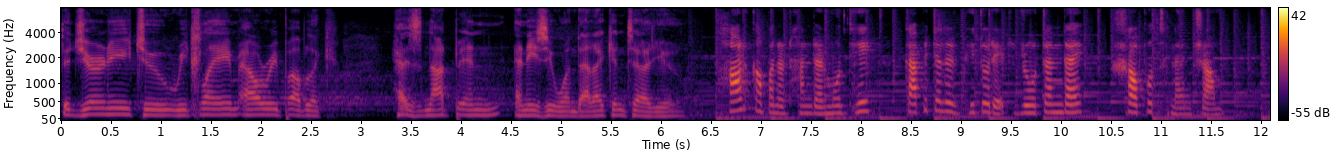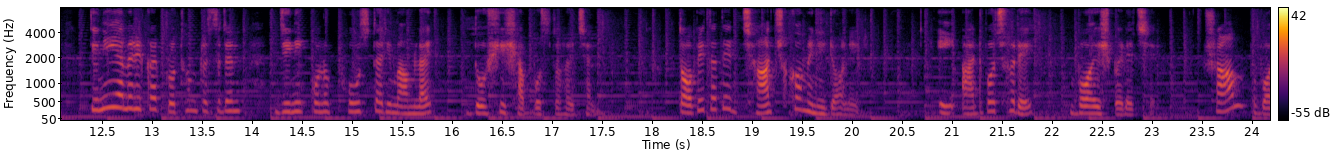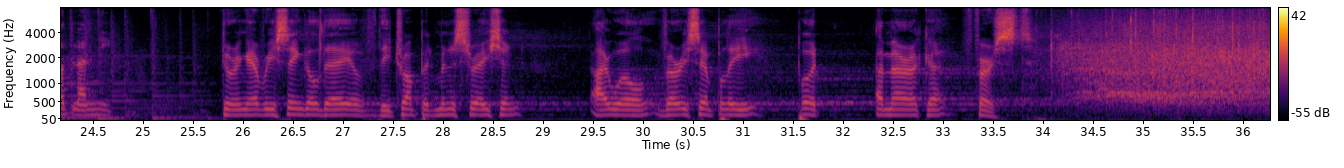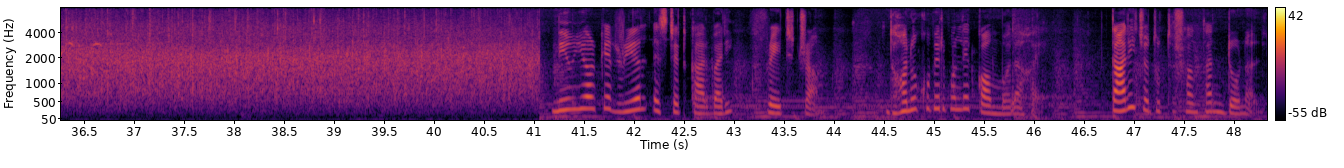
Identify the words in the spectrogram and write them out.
The journey to reclaim our republic has not been an easy one, that I can tell you. হাড় কাঁপানো ঠান্ডার মধ্যে ক্যাপিটালের ভিতরের রোটান্ডায় শপথ নেন Trump তিনিই আমেরিকার প্রথম প্রেসিডেন্ট যিনি কোনো ফৌজদারি মামলায় দোষী সাব্যস্ত হয়েছেন তবে তাতে ঝাঁঝ কমেনি ডনের এই আট বছরে বয়স বেড়েছে ট্রাম্প বদলাননি During every single day of the Trump administration, I will very simply put America first. New ইয়র্কের রিয়েল এস্টেট কারবারি ফ্রেড ট্রাম্প ধনকুবের বললে কম বলা হয় তারই চতুর্থ সন্তান ডোনাল্ড।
